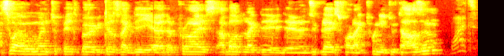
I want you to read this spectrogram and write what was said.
that's why we went to Pittsburgh because like the uh, the price I bought like the, the duplex for like twenty two thousand. What?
